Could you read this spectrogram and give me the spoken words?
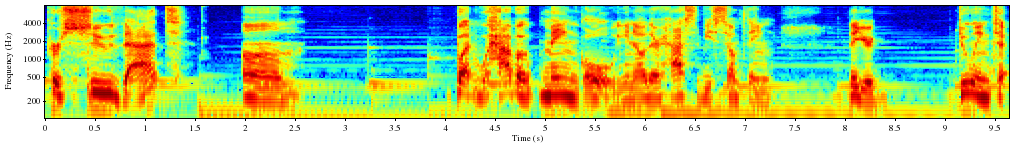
pursue that. Um, but have a main goal. You know, there has to be something that you're doing to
